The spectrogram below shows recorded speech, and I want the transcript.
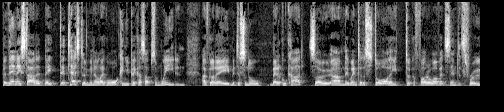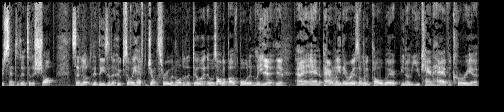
But then they started, they did test him and they were like, well, can you pick us up some weed? And I've got a medicinal medical card. So um, they went to the store, he took a photo of it, sent it through, sent it into the shop, said, look, these are the hoops that we have to jump through in order to do it. It was all above board and legal. Yeah, yeah. Uh, and apparently there is a loophole where you know you can have a courier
